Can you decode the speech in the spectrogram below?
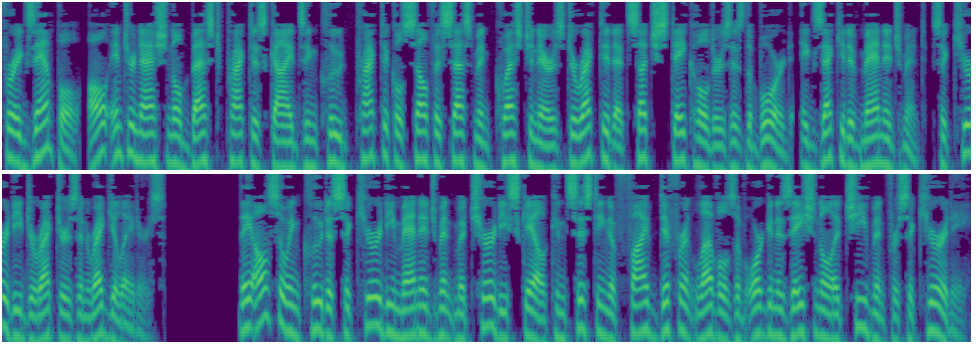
For example, all international best practice guides include practical self-assessment questionnaires directed at such stakeholders as the board, executive management, security directors and regulators. They also include a security management maturity scale consisting of five different levels of organizational achievement for security.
